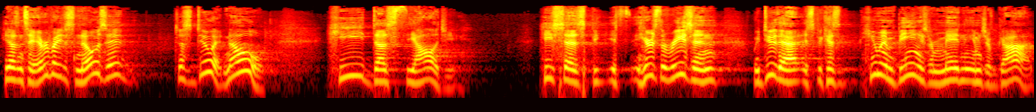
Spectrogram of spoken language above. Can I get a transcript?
He doesn't say, everybody just knows it, just do it. No. He does theology. He says, here's the reason we do that it's because human beings are made in the image of God.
